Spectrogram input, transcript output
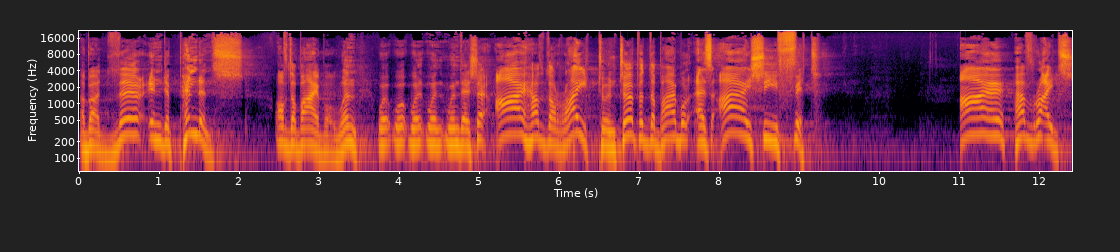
about their independence of the Bible, when, when, when, when they say, I have the right to interpret the Bible as I see fit, I have rights,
